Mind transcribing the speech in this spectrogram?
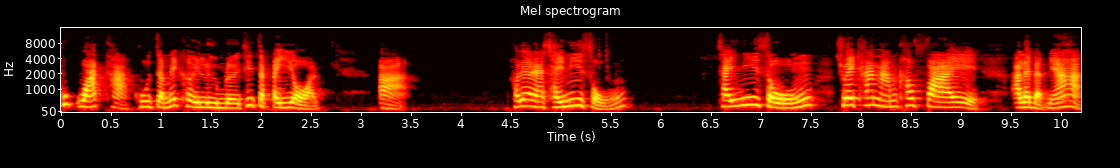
ทุกวัดค่ะ ครูจะไม่เคยลืมเลยที่จะไปหยอด อ่าเขาเรียกอะไรใช้หนี้สงใช้หนี้สงช่วยค่าน้ำค่าไฟ อะไรแบบนี้ค่ะ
